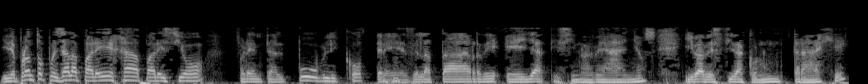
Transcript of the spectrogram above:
Y de pronto, pues ya la pareja apareció frente al público, tres de la tarde. Ella, 19 años, iba vestida con un traje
